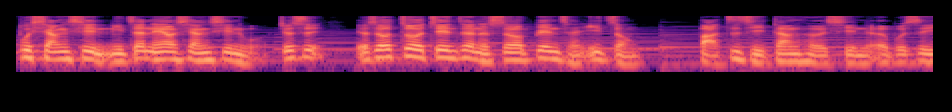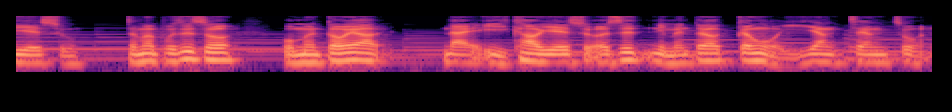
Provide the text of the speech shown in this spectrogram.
不相信，你真的要相信我。就是有时候做见证的时候，变成一种把自己当核心，而不是耶稣。怎么不是说我们都要来依靠耶稣，而是你们都要跟我一样这样做呢？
